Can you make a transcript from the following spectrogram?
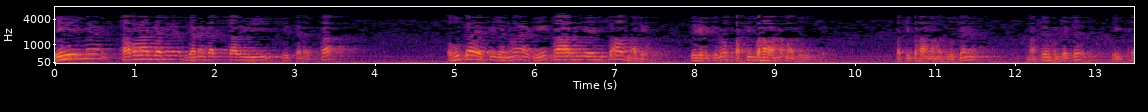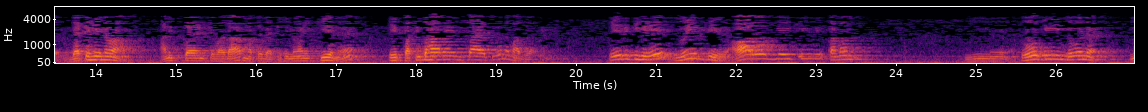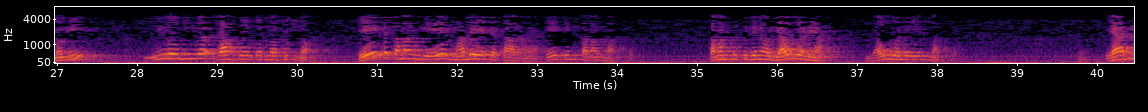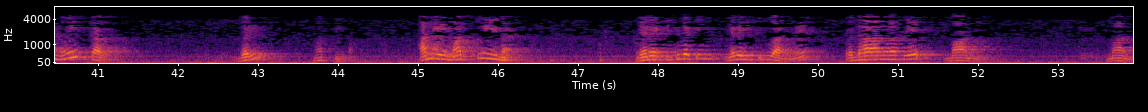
එහෙම තමා ගැන දැනගත් කල්හි ඒ තැනත්තා ඔහුට ඇති වෙනවා ඒ කාරණේ නිසා මදය. ඒකට කියනවා පටිභාන මදෝ කියලා. පටිභාන මදෝ කියන්නේ මට හොඳට ඒක වැටහෙනවා අනිත් අයන්ට වඩා මට වැටහෙනවායි කියන ඒ පටිභානය නිසා ඇති වෙන මදය. ඒ විදිහේ නොයෙක් දේ ආරෝග්‍යයි කියන්නේ Taman රෝගී නොවන නොවි නිරෝගීව වාසය කරනවා සිටිනවා. ඒක Tamanගේ මදයට කාරණයක්. ඒකෙන් Taman මත්. Tamanta තිබෙන යෞවනයක් යෞවනයෙන් මත. එයාදී නොඑක් කරුණ. වරි මත් වීම. අනේ මත් වීම වෙන කිසිවකින් නෙවෙයි සිදුවන්නේ ප්‍රධාන වශයෙන් මානව. මානව.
